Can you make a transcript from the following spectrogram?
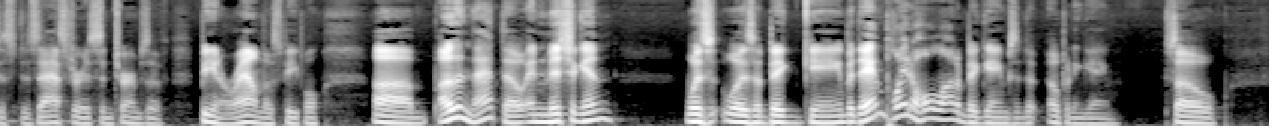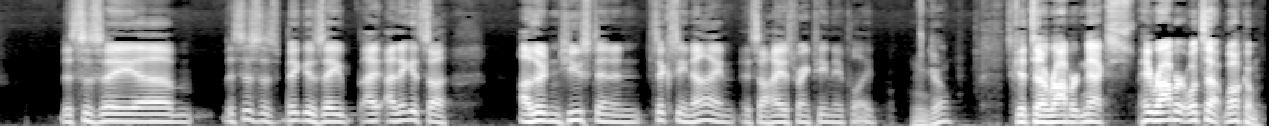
just disastrous in terms of being around those people. Um, other than that, though, and Michigan was was a big game, but they haven't played a whole lot of big games in the opening game. So this is a um, this is as big as a. I, I think it's a other than Houston in '69, it's the highest ranked team they played. There you go. Let's get to Robert next. Hey, Robert, what's up? Welcome.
